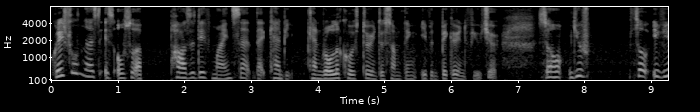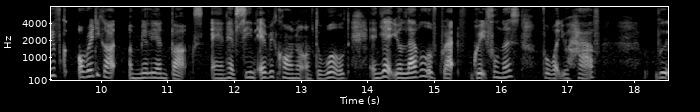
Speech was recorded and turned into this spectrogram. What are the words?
Gratefulness is also a positive mindset that can be can roller coaster into something even bigger in the future. So you've so if you've already got a million bucks and have seen every corner of the world and yet your level of grat- gratefulness for what you have will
